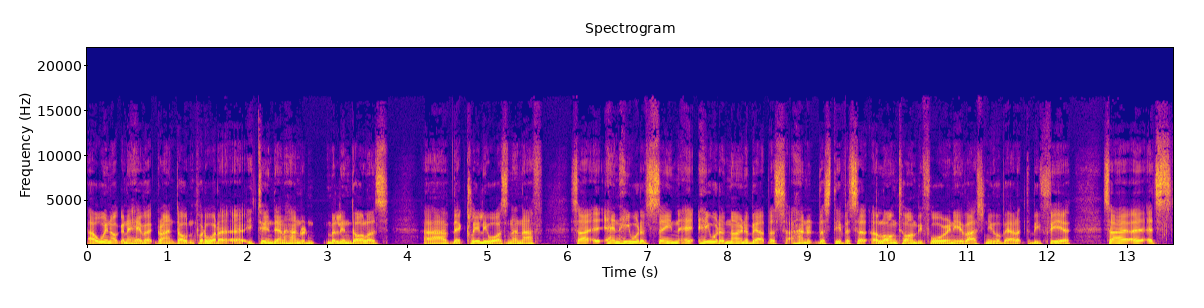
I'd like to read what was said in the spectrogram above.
uh, we're not going to have it. Grant Dalton put what a, he turned down hundred million dollars. Uh, that clearly wasn't enough. So, and he would have seen, he would have known about this hundred this deficit a long time before any of us knew about it. To be fair, so uh, it's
